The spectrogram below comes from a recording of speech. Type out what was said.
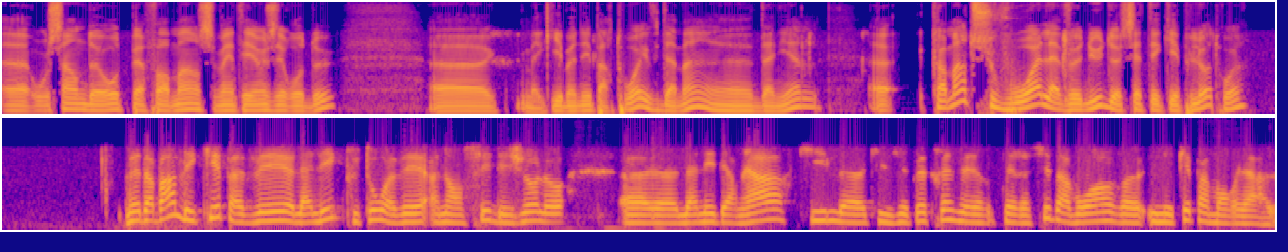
euh, au centre de haute performance 2102, mais qui est mené par toi, évidemment, Daniel. Comment tu vois la venue de cette équipe-là, toi? Mais d'abord, l'équipe avait, la Ligue plutôt avait annoncé déjà là, euh, l'année dernière qu'ils euh, qu'ils étaient très intéressés d'avoir euh, une équipe à Montréal.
